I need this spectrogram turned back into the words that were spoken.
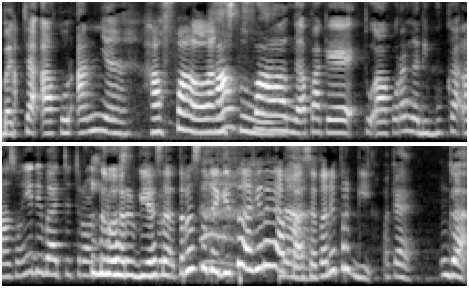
baca Al-Qur'annya. Hafal langsung. Hafal, nggak pakai tuh Al-Qur'an nggak dibuka, langsungnya dibaca cerocos. Luar biasa. Terus udah gitu akhirnya apa? Nah. Setannya pergi. Oke, nggak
